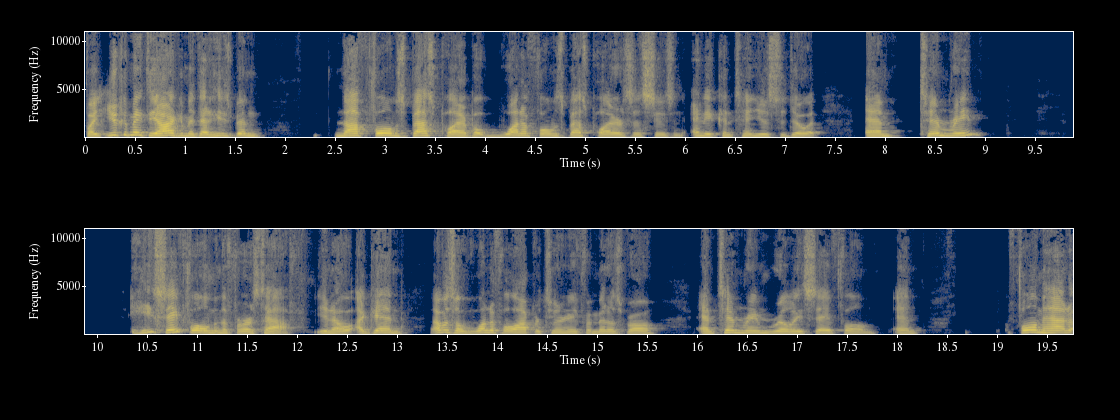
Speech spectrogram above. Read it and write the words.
But you can make the argument that he's been not Fulham's best player, but one of Fulham's best players this season, and he continues to do it. And Tim Ream, he saved Fulham in the first half. You know, again, that was a wonderful opportunity for Middlesbrough, and Tim Ream really saved Fulham. And Fulham had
